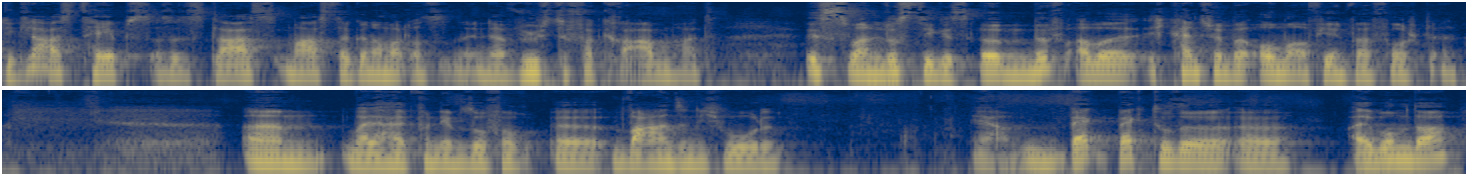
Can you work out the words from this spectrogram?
die Glastapes, also das Glasmaster genommen hat und in der Wüste vergraben hat. Ist zwar ein lustiges Urban Myth, aber ich kann es mir bei Oma auf jeden Fall vorstellen. Ähm, weil er halt von dem so äh, wahnsinnig wurde. Ja, back, back to the äh, Album da.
